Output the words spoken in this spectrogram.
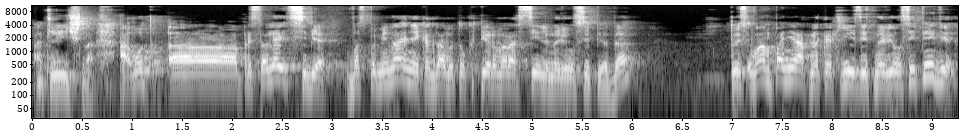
Отлично. А вот э, представляете себе воспоминания, когда вы только первый раз сели на велосипед, да? То есть вам понятно, как ездить на велосипеде,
